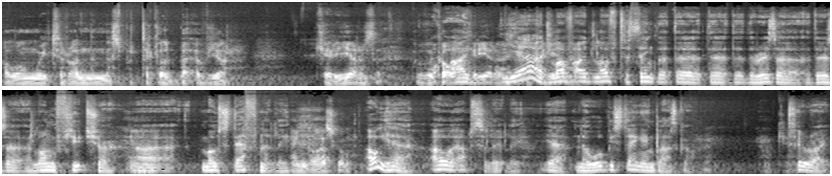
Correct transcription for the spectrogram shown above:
a long way to run in this particular bit of your career? Is it? Will we call it a I- career? or is it yeah, a I'd career love, now? I'd love to think that the, the, the there is a there's a, a long future, uh, most definitely. In Glasgow. Oh yeah, oh absolutely, yeah. No, we'll be staying in Glasgow. Okay. Too right.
